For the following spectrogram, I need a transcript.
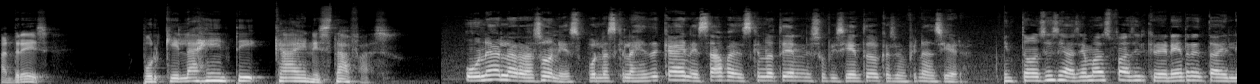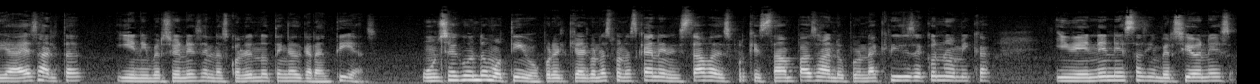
Andrés, ¿por qué la gente cae en estafas? Una de las razones por las que la gente cae en estafas es que no tienen suficiente educación financiera. Entonces se hace más fácil creer en rentabilidades altas y en inversiones en las cuales no tengas garantías. Un segundo motivo por el que algunas personas caen en estafas es porque están pasando por una crisis económica y ven en estas inversiones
